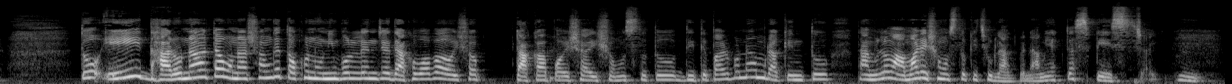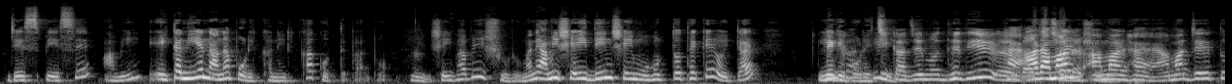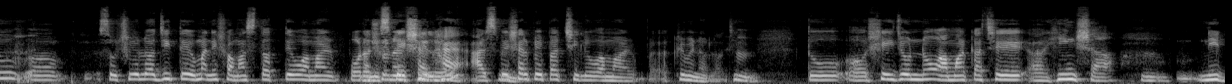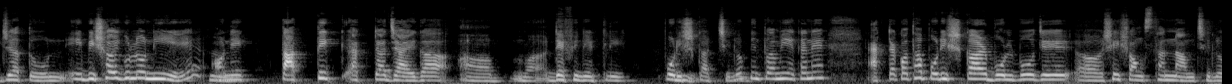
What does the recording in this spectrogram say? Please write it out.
তো এই ধারণাটা ওনার সঙ্গে তখন উনি বললেন যে দেখো বাবা ওইসব টাকা পয়সা এই সমস্ত তো দিতে পারব না আমরা কিন্তু তা আমি বললাম আমার এই সমস্ত কিছু লাগবে না আমি একটা স্পেস চাই। যে স্পেসে আমি এইটা নিয়ে নানা পরীক্ষা নিরীক্ষা করতে পারব। সেইভাবেই শুরু। মানে আমি সেই দিন সেই মুহূর্ত থেকে ওইটায় লেগে পড়েছি। কাজের মধ্যে দিয়ে হ্যাঁ আর আমার আমার হ্যাঁ আমার যেহেতু সোশিওলজিতেও মানে সমাজতত্ত্বেও আমার স্পেশাল হ্যাঁ আর স্পেশাল পেপার ছিল আমার ক্রিমিনোলজি তো সেই জন্য আমার কাছে হিংসা নির্যাতন এই বিষয়গুলো নিয়ে অনেক তাত্ত্বিক একটা জায়গা ডেফিনেটলি পরিষ্কার ছিল। কিন্তু আমি এখানে একটা কথা পরিষ্কার বলব যে সেই সংস্থার নাম ছিল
